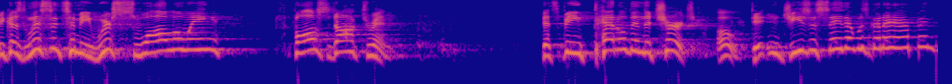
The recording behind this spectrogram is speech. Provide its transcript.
Because listen to me, we're swallowing false doctrine that's being peddled in the church. Oh, didn't Jesus say that was going to happen?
